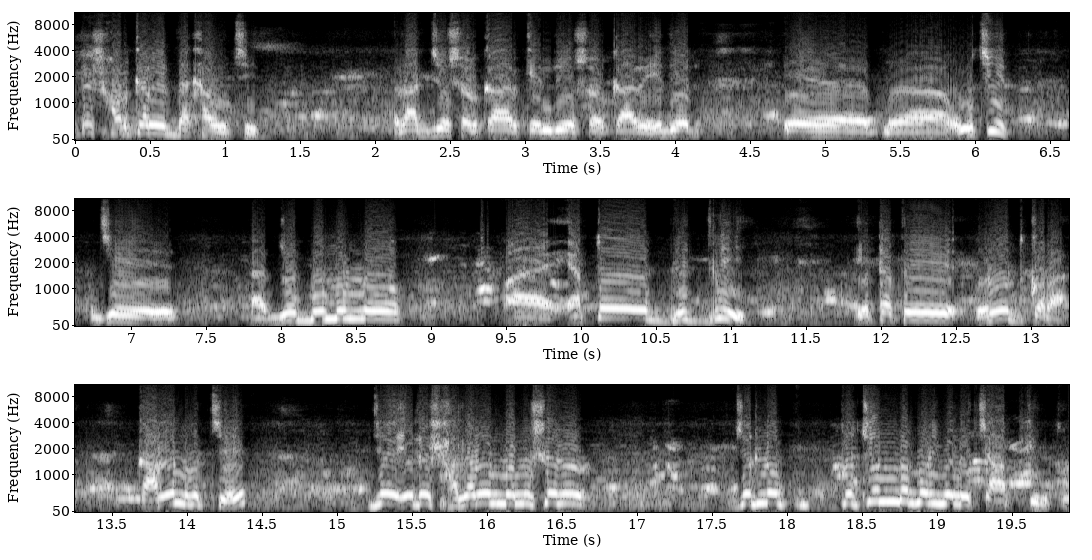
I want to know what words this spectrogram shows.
এটা সরকারের দেখা উচিত। রাজ্য সরকার, কেন্দ্রীয় সরকার এদের উচিত যে দ্রব্যমূল্য এত বৃদ্ধি এটাতে রোধ করা। কারণ হচ্ছে যে, এটা সাধারণ মানুষের জন্য প্রচণ্ড পরিমাণে চাপ কিন্তু।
